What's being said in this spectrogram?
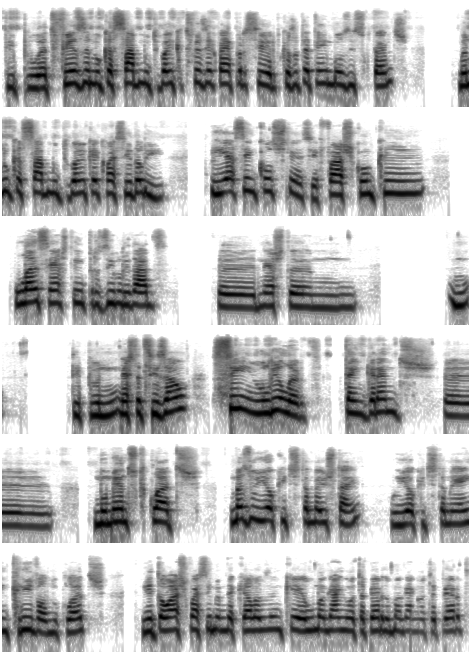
Tipo, a defesa nunca sabe muito bem que defesa é que vai aparecer, porque eles até têm bons executantes, mas nunca sabe muito bem o que é que vai sair dali. E essa inconsistência faz com que lance esta imprevisibilidade uh, nesta, um, tipo, nesta decisão. Sim, o Lillard tem grandes uh, momentos de clutch, mas o Jokic também os tem. O Jokic também é incrível no clutch. E então acho que vai ser mesmo daquelas em que é uma ganha, outra perde, uma ganha, outra perde.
